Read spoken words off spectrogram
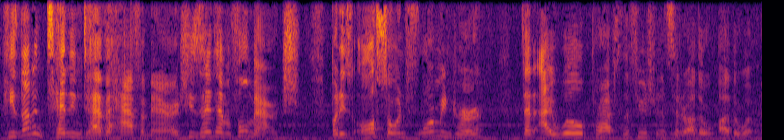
He's not intending to have a half a marriage. He's intending to have a full marriage, but he's also informing her that I will perhaps in the future consider other other women.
